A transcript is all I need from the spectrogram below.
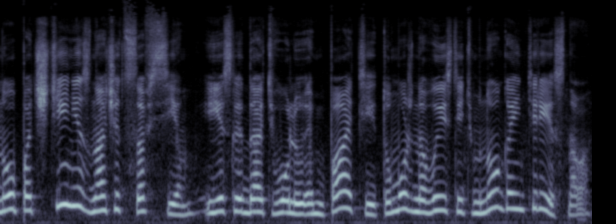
Но почти не значит совсем, и если дать волю эмпатии, то можно выяснить много интересного.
